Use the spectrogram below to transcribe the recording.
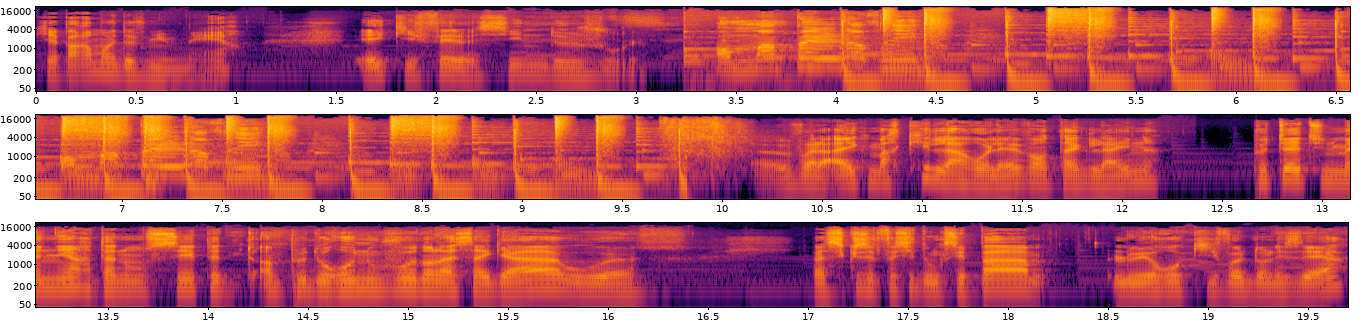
qui apparemment est devenu maire et qui fait le signe de Joule. On m'appelle l'OVNI. L'OVNI. voilà, avec marqué la relève en tagline peut-être une manière d'annoncer peut-être un peu de renouveau dans la saga euh, parce que cette fois-ci donc c'est pas le héros qui vole dans les airs.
